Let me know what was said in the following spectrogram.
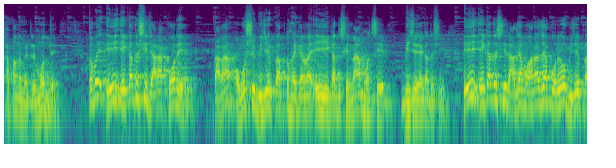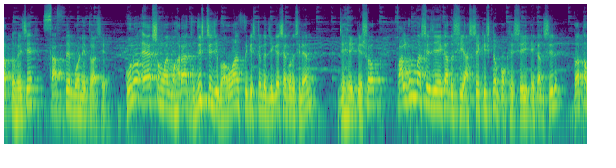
সাতান্ন মিনিটের মধ্যে। তবে এই একাদশী যারা করে, তারা অবশ্যই বিজয় প্রাপ্ত হয়। কেননা এই একাদশীর নাম হচ্ছে বিজয় একাদশী। এই একাদশী রাজা মহারাজা করেও বিজয় প্রাপ্ত হয়েছে, শাস্ত্রে বর্ণিত আছে। কোনো এক সময় মহারাজ যুধিষ্ঠিরজি ভগবান শ্রীকৃষ্ণকে জিজ্ঞাসা করেছিলেন যে, হে কেশব, ফাল্গুন মাসে যে একাদশী আসছে কৃষ্ণপক্ষে, সেই একাদশীর প্রথম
